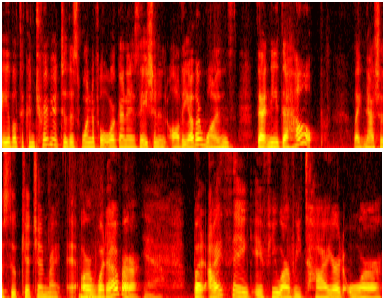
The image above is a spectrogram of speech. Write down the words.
able to contribute to this wonderful organization and all the other ones that need the help, like Nashua Soup Kitchen, right, Eh, or whatever. yeah. But I think if you are retired or,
